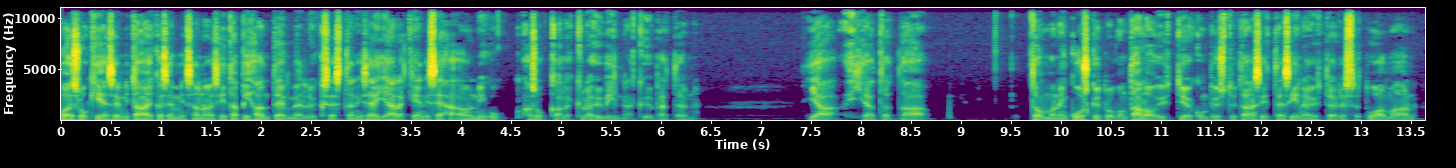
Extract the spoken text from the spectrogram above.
pois lukien se, mitä aikaisemmin sanoin siitä pihan temmellyksestä, niin sen jälkeen niin sehän on niin kuin asukkaalle kyllä hyvin näkymätön. Ja, ja tota, tuommoinen 60-luvun taloyhtiö, kun pystytään sitten siinä yhteydessä tuomaan –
